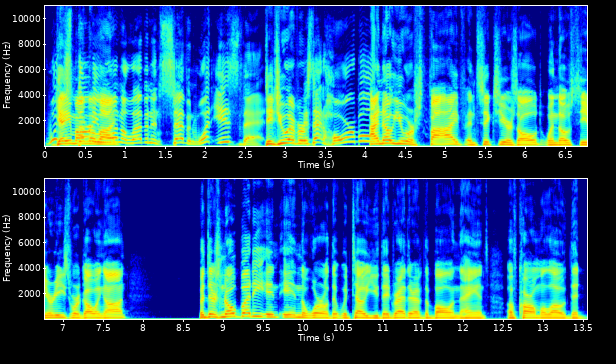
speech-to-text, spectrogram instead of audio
What game on the line. 31, 11 and 7? What is that? Did you ever Is that horrible? I know you were 5 and 6 years old when those series were going on. But there's nobody in in the world that would tell you they'd rather have the ball in the hands of Karl Malone than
